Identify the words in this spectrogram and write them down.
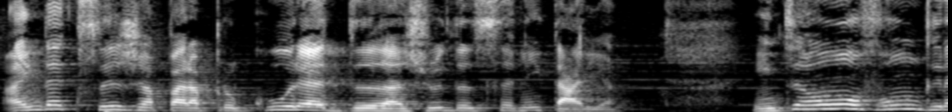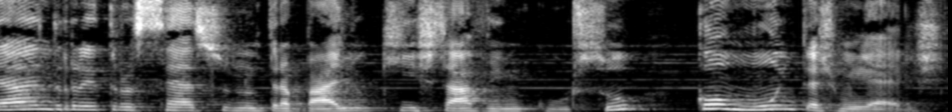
ainda que seja para a procura de ajuda sanitária. Então houve um grande retrocesso no trabalho que estava em curso com muitas mulheres,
